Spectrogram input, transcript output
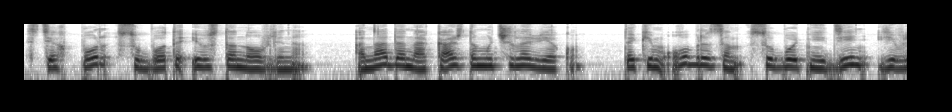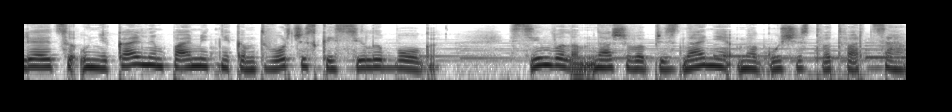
С тех пор суббота и установлена. Она дана каждому человеку. Таким образом, субботний день является уникальным памятником творческой силы Бога, символом нашего признания могущества Творца.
